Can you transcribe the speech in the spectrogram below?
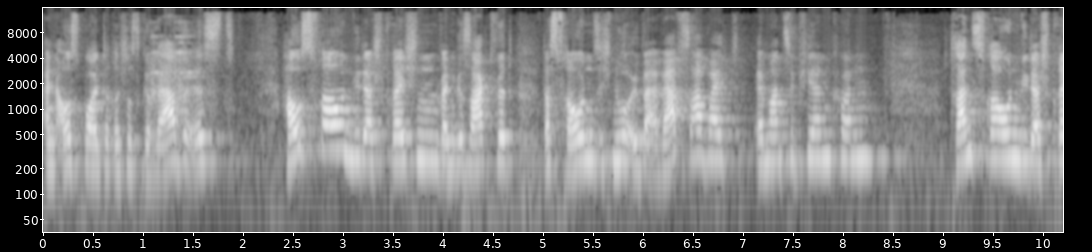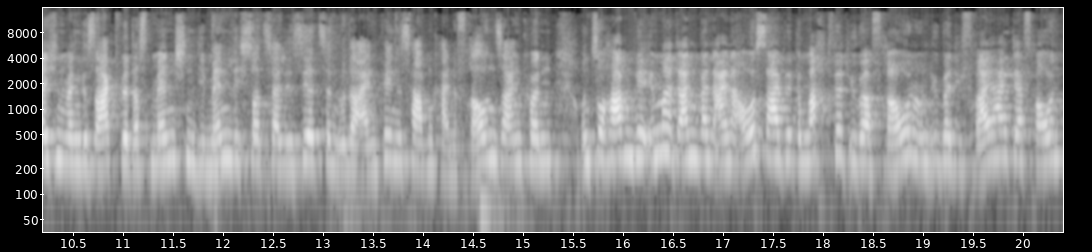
ein ausbeuterisches Gewerbe ist. Hausfrauen widersprechen, wenn gesagt wird, dass Frauen sich nur über Erwerbsarbeit emanzipieren können. Transfrauen widersprechen, wenn gesagt wird, dass Menschen, die männlich sozialisiert sind oder einen Penis haben, keine Frauen sein können. Und so haben wir immer dann, wenn eine Aussage gemacht wird über Frauen und über die Freiheit der Frauen,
